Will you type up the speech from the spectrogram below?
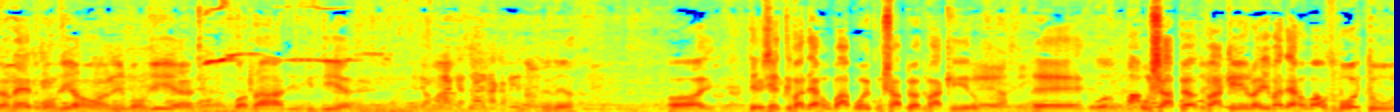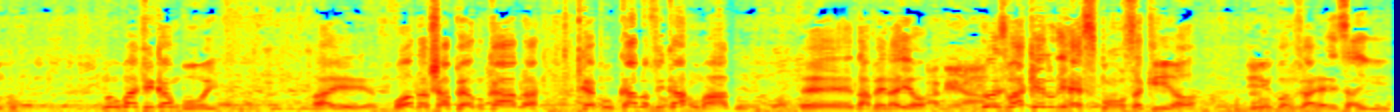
Janete, bom dia, Rony, bom dia. Boa tarde, que dia. Entendeu? Olha, tem gente que vai derrubar boi com chapéu de vaqueiro. É. O chapéu de vaqueiro aí vai derrubar os boi tudo. Não vai ficar um boi. Aí, bota o chapéu no cabra, que é pro cabra ficar arrumado. É, tá vendo aí, ó? Dois vaqueiros de responsa aqui, ó. Comprando já é isso aí.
